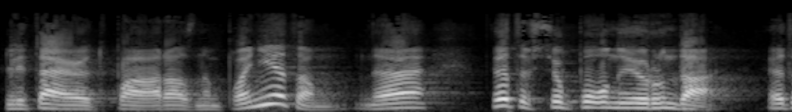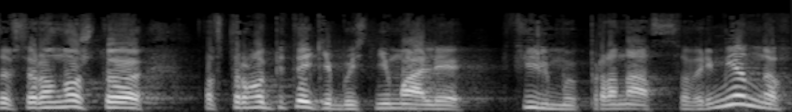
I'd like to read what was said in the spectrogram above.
летают по разным планетам, да, это все полная ерунда. Это все равно, что австралопитеки бы снимали фильмы про нас современных,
